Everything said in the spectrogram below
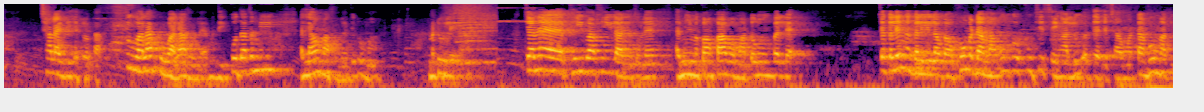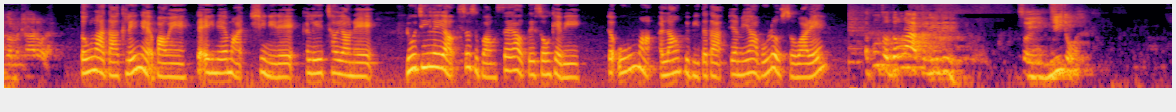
ချလိုက်တဲ့အတွက်ကသူပါလားကိုပါလားဆိုလည်းမသိကိုသားသမီးအလောင်းမှာဆိုလည်းသူတို့မှမတွေ့လေကျန်တဲ့ခရီးသွားခရီးလာတွေဆိုလည်းအမြင်မကောင်းကားပေါ်မှာတုံးလုံးပက်လက်ကြက်ကလေးငကလေးလောက်တော့ဖုံးမတန်မှာဘူးခုဖြစ်စဉ်ကလူအသက်တစ်ချောင်းမှာတန်ဖို့မှသူကမထားတော့တာသုံးလသားကလေးငယ်အပါဝင်တအိမ်ထဲမှာရှိနေတဲ့ကလေး6ယောက်နဲ့လူကြီး4ယောက်စုစုပေါင်း10ယောက်သေဆုံးခဲ့ပြီးတဦးမှအလောင်းပြပြတတပြန်မရဘူးလို့ဆိုပါရယ် အခုဆို3လကလေးလေးဆိုရင်ကြီးတော့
